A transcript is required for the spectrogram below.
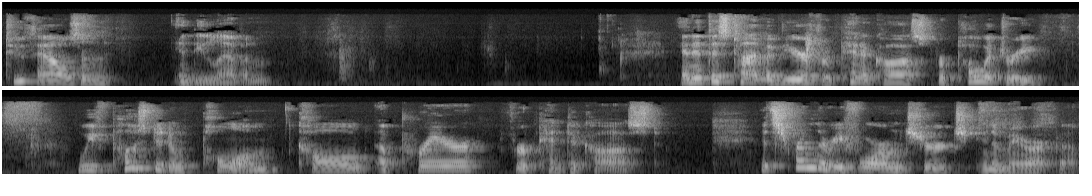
2011. And at this time of year for Pentecost, for poetry, we've posted a poem called A Prayer for Pentecost. It's from the Reformed Church in America.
